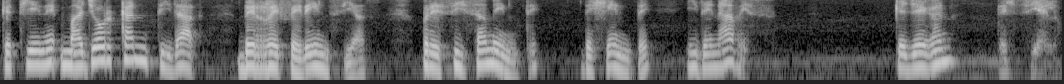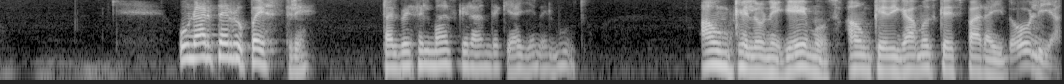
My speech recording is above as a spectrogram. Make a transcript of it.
que tiene mayor cantidad de referencias precisamente de gente y de naves que llegan del cielo. Un arte rupestre, tal vez el más grande que hay en el mundo aunque lo neguemos, aunque digamos que es para idolia,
